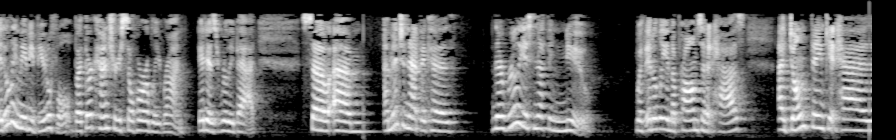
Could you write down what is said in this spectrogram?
Italy may be beautiful, but their country is so horribly run. It is really bad. So um, I mention that because there really is nothing new with Italy and the problems that it has. I don't think it has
